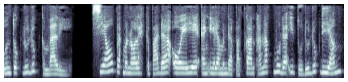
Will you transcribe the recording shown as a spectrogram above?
untuk duduk kembali. Xiao Pak menoleh kepada Oye Eng ia mendapatkan anak muda itu duduk diam,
